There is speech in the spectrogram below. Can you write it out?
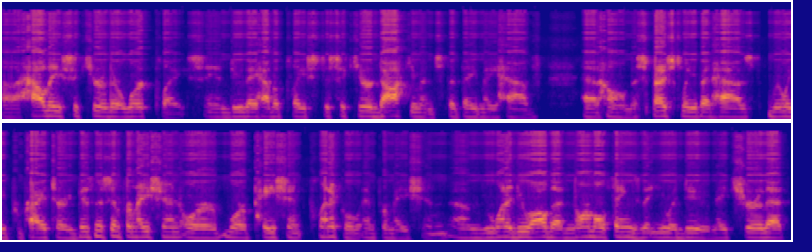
uh, how they secure their workplace and do they have a place to secure documents that they may have at home, especially if it has really proprietary business information or more patient clinical information. Um, you want to do all the normal things that you would do. Make sure that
